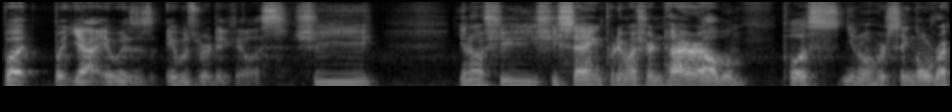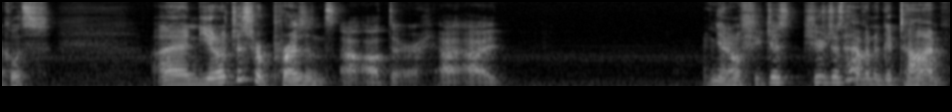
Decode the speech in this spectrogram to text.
But but yeah, it was it was ridiculous. She, you know, she she sang pretty much her entire album plus you know her single "Reckless," and you know just her presence out, out there. I, I, you know, she just she was just having a good time.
